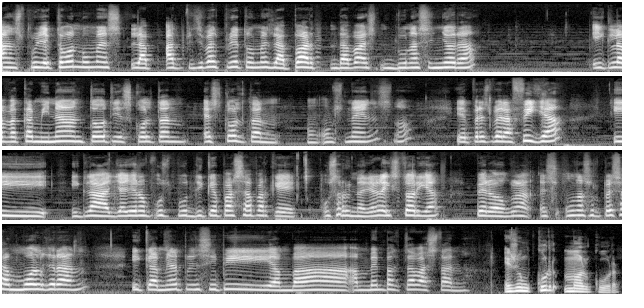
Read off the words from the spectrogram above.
ens projectaven només, la, al principi es projecta només la part de baix d'una senyora i clar, va caminant tot i escolten, escolten uns nens, no? I després ve la filla i, i clar, ja jo no us puc dir què passa perquè us arruïnaria la història, però clar, és una sorpresa molt gran i que a mi al principi em va, em va impactar bastant. És un curt molt curt.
